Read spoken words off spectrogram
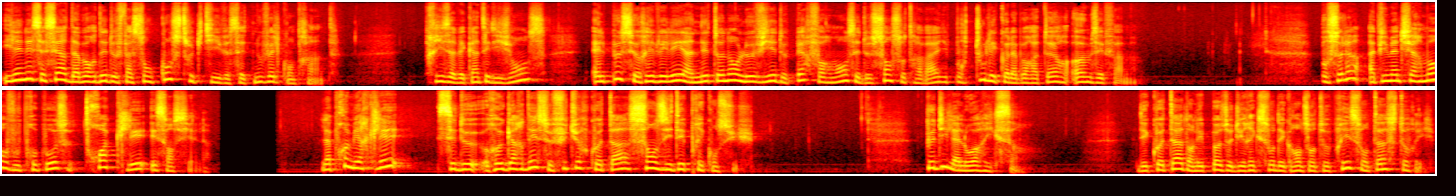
il est nécessaire d'aborder de façon constructive cette nouvelle contrainte. Prise avec intelligence, elle peut se révéler un étonnant levier de performance et de sens au travail pour tous les collaborateurs, hommes et femmes. Pour cela, Happy Men More vous propose trois clés essentielles. La première clé, c'est de regarder ce futur quota sans idée préconçue. Que dit la loi Rixin? Des quotas dans les postes de direction des grandes entreprises sont instaurés.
